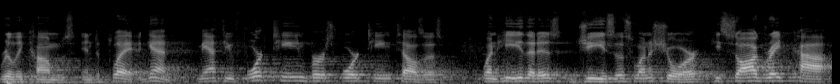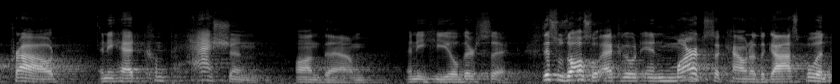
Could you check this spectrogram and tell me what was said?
really comes into play. Again, Matthew 14, verse 14 tells us when he, that is Jesus, went ashore, he saw a great co- crowd and he had compassion on them and he healed their sick. This was also echoed in Mark's account of the gospel and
